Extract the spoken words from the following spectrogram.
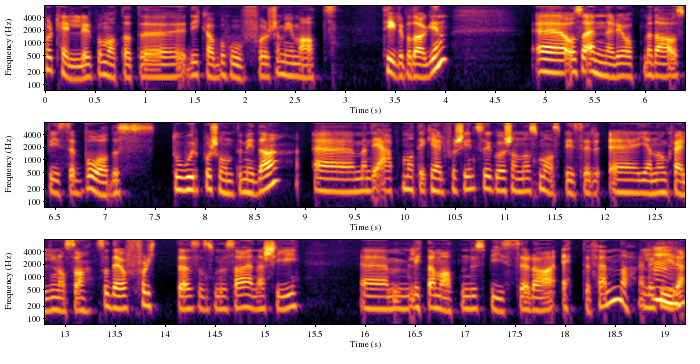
forteller på en måte at de ikke har behov for så mye mat tidlig på dagen. og så ender de opp med da å spise både stor porsjon til middag, eh, men de er på en måte ikke helt forsynt, så de går sånn og småspiser eh, gjennom kvelden også. Så det å flytte, sånn som du sa, energi eh, Litt av maten du spiser da etter fem, da, eller mm. fire,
